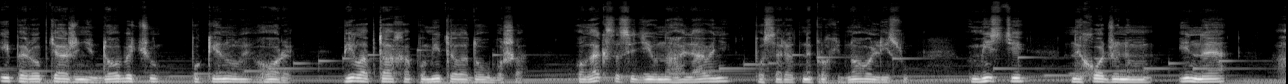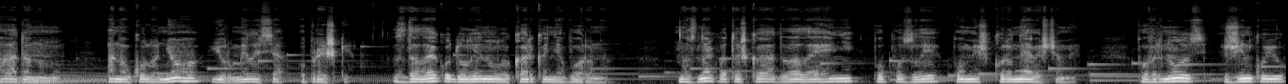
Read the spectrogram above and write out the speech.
і переобтяжені добиччю, покинули гори. Біла птаха помітила довбуша. Олекса сидів на галявині посеред непрохідного лісу, місті неходженому і не гаданому, а навколо нього юрмилися опришки. Здалеку долинуло каркання ворона. На знак ватажка два легені поповзли поміж короневищами. Повернулись з жінкою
